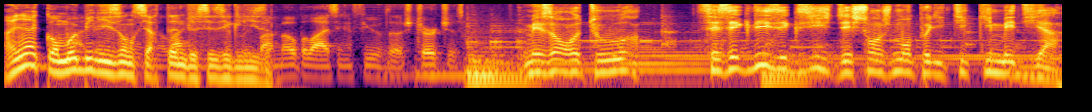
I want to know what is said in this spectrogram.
rien qu'en mobilisant certaines de ces églises. Mais en retour, ces églises exigent des changements politiques immédiats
